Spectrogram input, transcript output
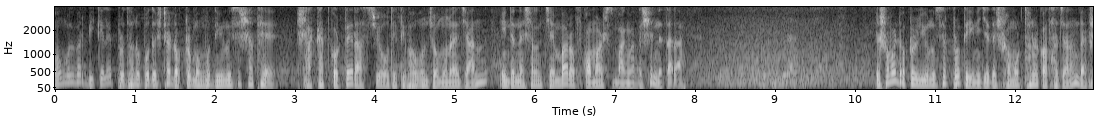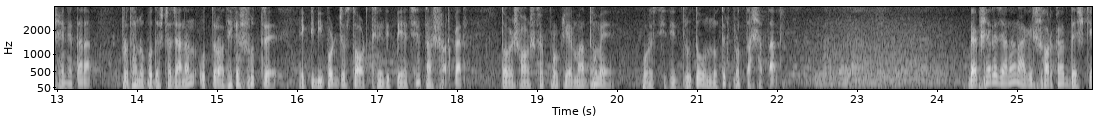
মঙ্গলবার বিকেলে প্রধান উপদেষ্টা ডক্টর মোহাম্মদ ইউনুসের সাথে সাক্ষাৎ করতে রাষ্ট্রীয় অতিথি ভবন যমুনায় যান ইন্টারন্যাশনাল চেম্বার অফ কমার্স বাংলাদেশের নেতারা। এ সময় ডক্টর ইউনুসের প্রতি নিজেদের সমর্থনের কথা জানান ব্যবসায়ী নেতারা। প্রধান উপদেষ্টা জানান, উত্তরাধিকার সূত্রে একটি বিপর্যস্ত অর্থনীতি পেয়েছে তার সরকার। তবে সংস্কার প্রক্রিয়ার মাধ্যমে পরিস্থিতি দ্রুত উন্নতির প্রত্যাশা তার। ব্যবসায়ীরা জানান, আগের সরকার দেশকে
